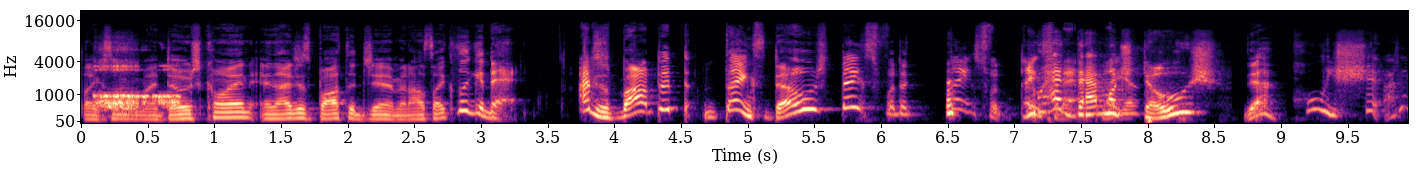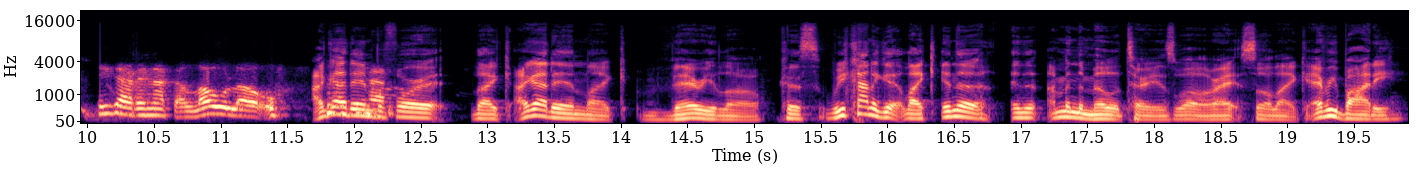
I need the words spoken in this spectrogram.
like some of my oh. Dogecoin, and I just bought the gym and I was like, look at that. I just bought the thanks, Doge. Thanks for the thanks for You thanks for had that much. Doge? Yeah. Holy shit. I didn't He got in at the low low. I got in before it like I got in like very low because we kind of get like in the in the I'm in the military as well, right? So like everybody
